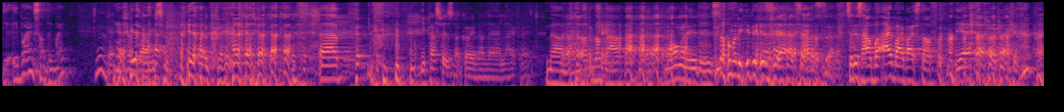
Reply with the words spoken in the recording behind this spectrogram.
You're buying something, mate. Yeah, Yeah. I'm buying Your password's not going on uh, live, right? No, no, not, not now. Normally it is. Normally it is. Yeah. So, so, so this is how I buy my stuff. Yeah,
